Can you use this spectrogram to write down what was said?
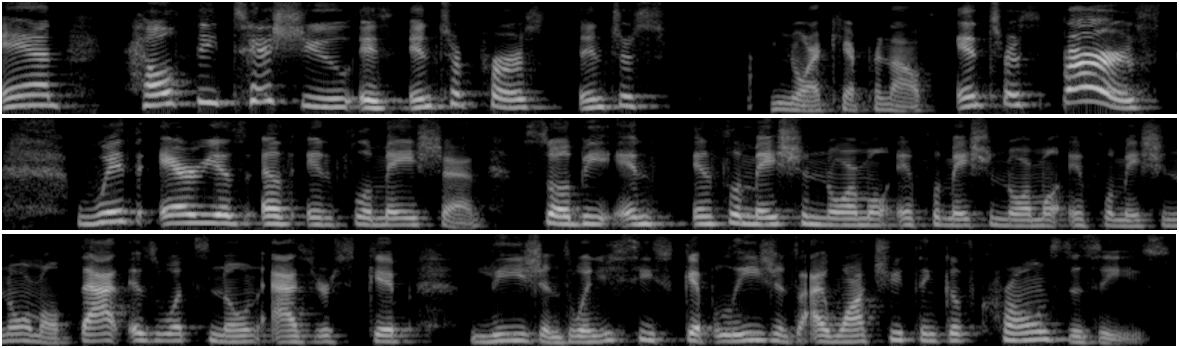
and healthy tissue is interpers inters no, I can't pronounce, interspersed with areas of inflammation. So be in, inflammation normal, inflammation normal, inflammation normal. That is what's known as your skip lesions. When you see skip lesions, I want you to think of Crohn's disease.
